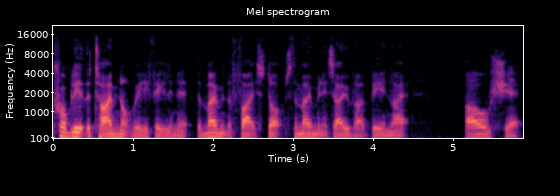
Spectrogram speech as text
probably at the time not really feeling it the moment the fight stops the moment it's over being like oh shit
